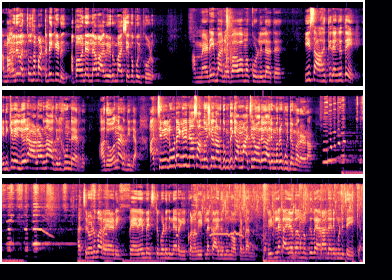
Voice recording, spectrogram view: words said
അവന് പത്ത് ദിവസം പട്ടണിക്കിട് അപ്പൊ അവന്റെ എല്ലാ വാ- വീറും ഭാഷയൊക്കെ പോയിക്കോളും. അമ്മയുടെ ഈ മനോഭാവം അമ്മ കൊള്ളില്ലാത്ത ഈ സാഹിത്യ രംഗത്തെ എനിക്ക് വലിയൊരാളാണെന്ന് ആഗ്രഹം ഉണ്ടായിരുന്നു അതോ നടന്നില്ല. അച്ഛനിലൂടെ എങ്കിലും ഞാൻ സന്തോഷിക്കാൻ നടക്കുമ്പോഴത്തേക്ക് അമ്മ അച്ഛൻ ഓരോ കാര്യം പറഞ്ഞ് കുറ്റം പറയണം. അച്ഛനോട് പറയാടി പേനയും പെൻസിലും കൊണ്ട് നിന്നെ ഇറങ്ങിക്കോളാം. വീട്ടിലെ കാര്യമൊന്നും നോക്കണ്ടെന്ന്. വീട്ടിലെ കാര്യമൊക്കെ നമുക്ക് വേറെ ആരും കൊണ്ട് ചെയ്യിക്കാം.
